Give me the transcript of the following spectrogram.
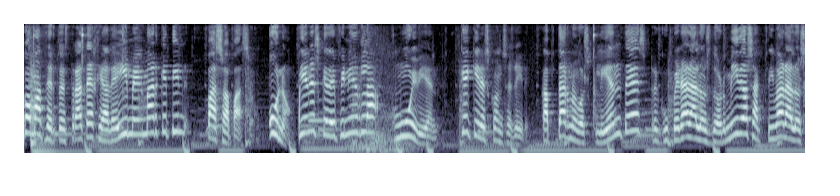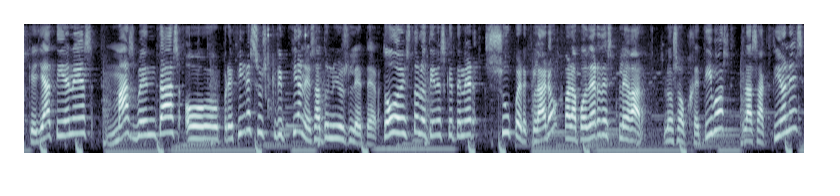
Cómo hacer tu estrategia de email marketing paso a paso. 1. Tienes que definirla muy bien. ¿Qué quieres conseguir? ¿Captar nuevos clientes? ¿Recuperar a los dormidos? ¿Activar a los que ya tienes? ¿Más ventas? ¿O prefieres suscripciones a tu newsletter? Todo esto lo tienes que tener súper claro para poder desplegar los objetivos, las acciones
